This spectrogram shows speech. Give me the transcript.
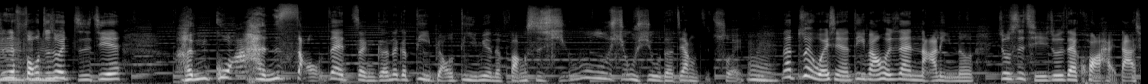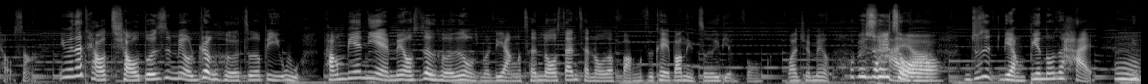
就是风，就是会直接横刮横扫，在整个那个地表地面的方式，咻咻咻的这样子吹。嗯，那最危险的地方会是在哪里呢？就是其实就是在跨海大桥上，因为那条桥墩是没有任何遮蔽物，旁边你也没有任何这种什么两层楼、三层楼的房子可以帮你遮一点风，完全没有，会被吹走啊！你就是两边都是海，嗯，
